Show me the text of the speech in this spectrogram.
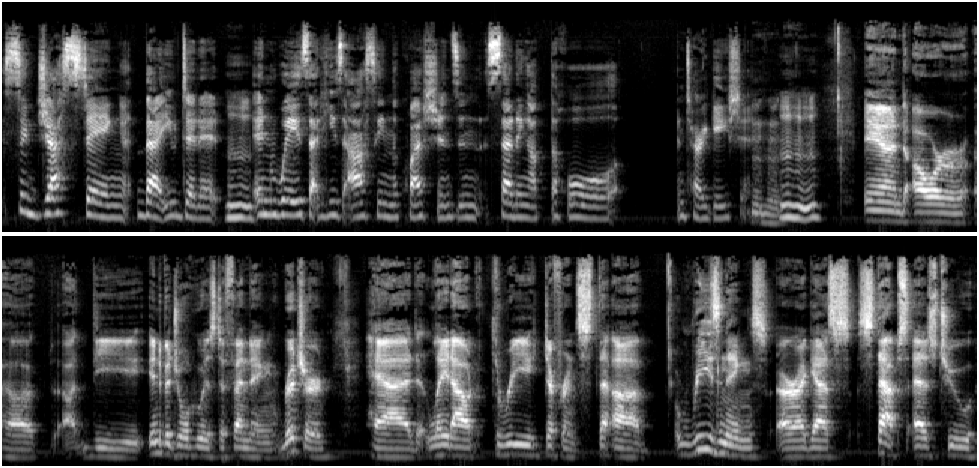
suggesting that you did it mm-hmm. in ways that he's asking the questions and setting up the whole interrogation. and our uh, uh, the individual who is defending Richard had laid out three different ste- uh, reasonings, or I guess steps, as to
